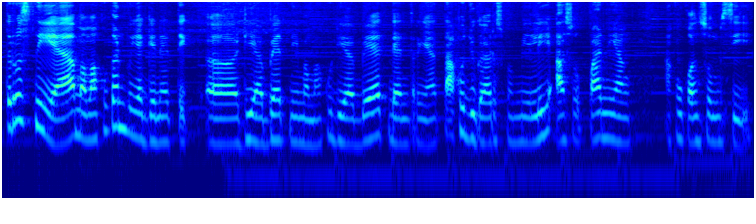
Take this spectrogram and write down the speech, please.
Terus nih ya, mamaku kan punya genetik uh, diabetes nih, mamaku diabetes dan ternyata aku juga harus memilih asupan yang aku konsumsi.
